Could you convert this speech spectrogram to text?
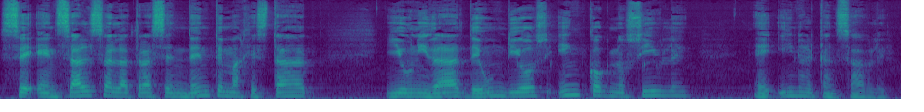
Se ensalza la trascendente majestad y unidad de un Dios incognoscible e inalcanzable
